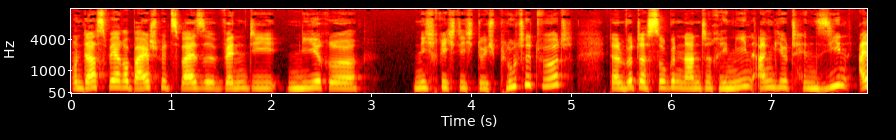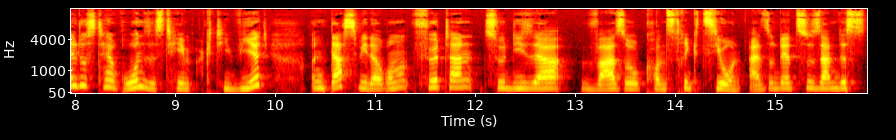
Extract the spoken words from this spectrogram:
Und das wäre beispielsweise, wenn die Niere nicht richtig durchblutet wird, dann wird das sogenannte Renin-Angiotensin-Aldosteron-System aktiviert und das wiederum führt dann zu dieser Vasokonstriktion, also der zusammen, des,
